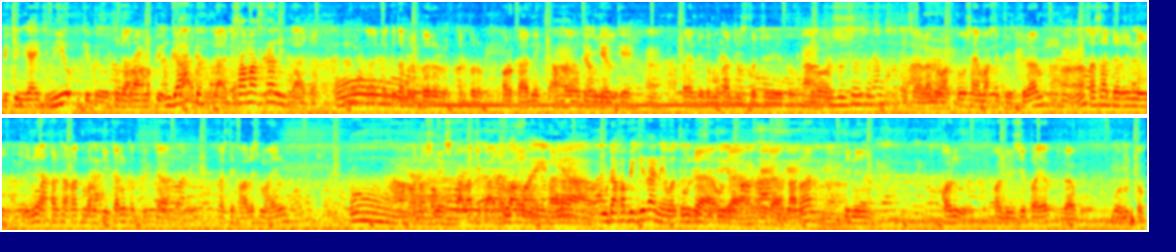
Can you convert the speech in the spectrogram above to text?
bikin kayak gini yuk gitu Enggak. kurang lebih enggak ada, Enggak ada. sama sekali nggak ada Oh. ada kita berber berber organik apa Ah, yang oke, di oke, oke. Ah. apa yang ditemukan di studio itu Ah, terus terus, terus, terus, terus. jalan waktu saya masih di drum Ah. saya sadar ini ini akan sangat merugikan ketika festivalis main oh terus nih skala juga ada main, main ya udah kepikiran ya waktu itu di udah situ udah ya? Udah oke. karena Hmm. Kondisi player juga untuk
